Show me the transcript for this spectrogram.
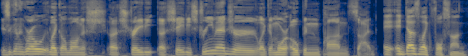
is it going to grow like along a, sh- a a shady stream edge, or like a more open pond side? It, it does like full sun.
